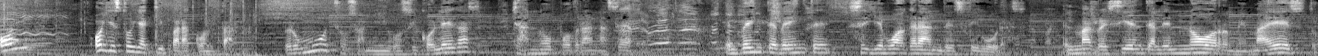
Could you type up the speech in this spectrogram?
Hoy, hoy estoy aquí para contar, pero muchos amigos y colegas ya no podrán hacerlo. El 2020 se llevó a grandes figuras. El más reciente al enorme maestro,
